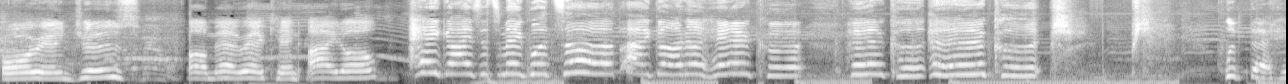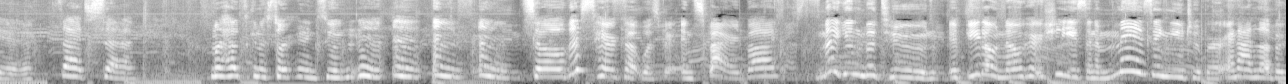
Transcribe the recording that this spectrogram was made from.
Oranges, American Idol. Hey guys, it's Meg, what's up? I got a haircut, haircut, haircut. Flip that hair, that's sad. My head's gonna start hurting soon. Mm, mm, mm, so this haircut was inspired by Megan Batoon. If you don't know her, she is an amazing YouTuber and I love her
